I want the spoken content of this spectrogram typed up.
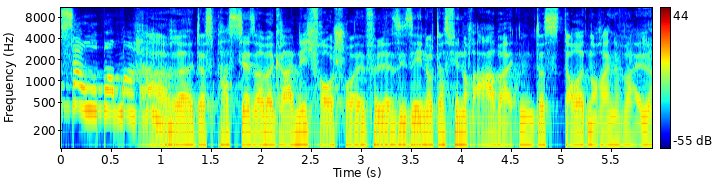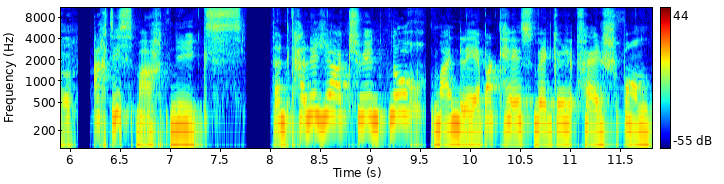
sauber machen. Ach, äh, das passt jetzt aber gerade nicht, Frau Schäufele. Sie sehen doch, dass wir noch arbeiten. Das dauert noch eine Weile. Ach, das macht nix. Dann kann ich ja geschwind noch meinen Leberkäse wegfälschbern.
